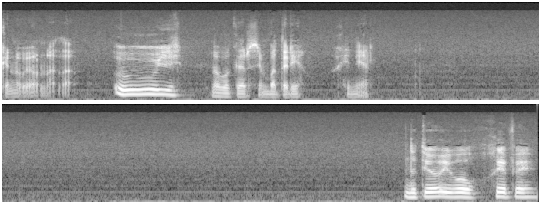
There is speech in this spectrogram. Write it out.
que no veo nada. Uy, me voy a quedar sin batería. Genial. No te oigo, jefe.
